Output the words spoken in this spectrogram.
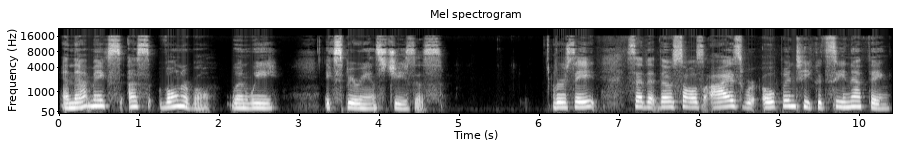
And that makes us vulnerable when we experience Jesus. Verse 8 said that though Saul's eyes were opened, he could see nothing.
